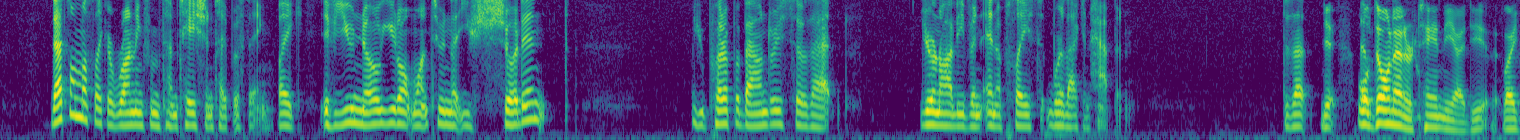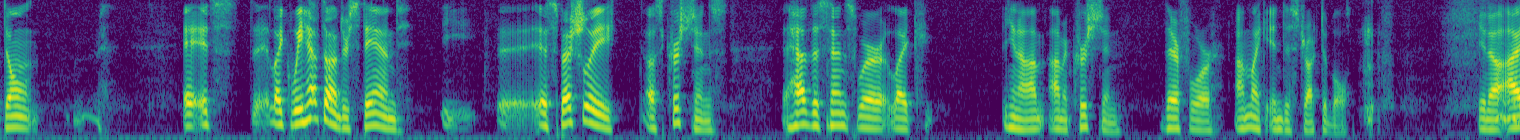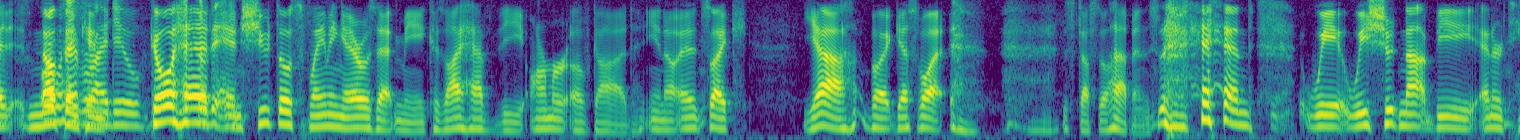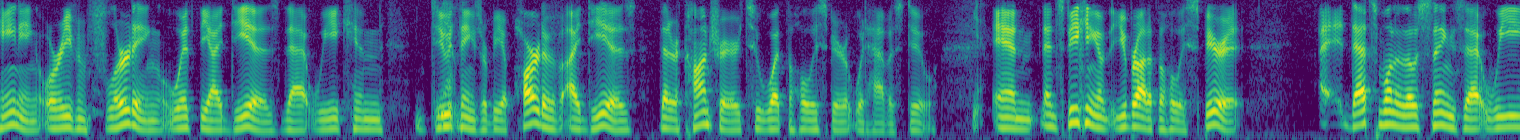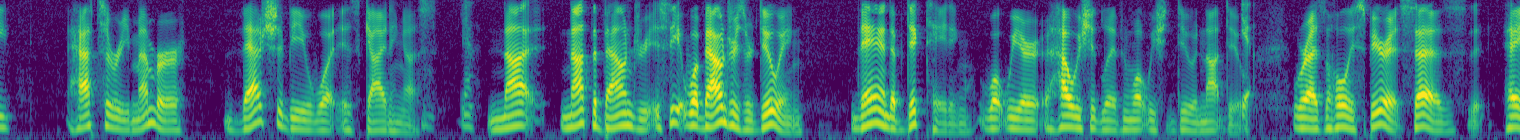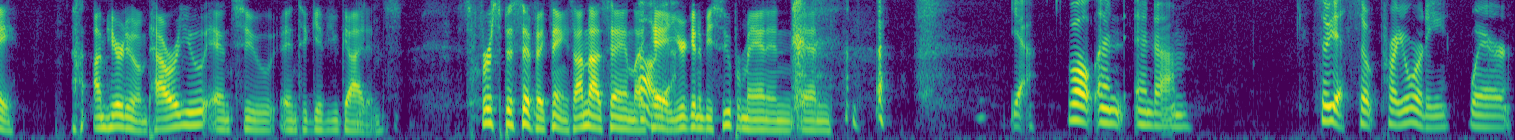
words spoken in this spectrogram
that's almost like a running from temptation type of thing. Like if you know you don't want to and that you shouldn't, you put up a boundary so that you're not even in a place where that can happen. Does that Yeah. Well, don't entertain the idea. Like, don't. It's like we have to understand, especially us Christians, have the sense where, like, you know, I'm I'm a Christian, therefore I'm like indestructible. You know, I nothing can I do, Go ahead okay. and shoot those flaming arrows at me because I have the armor of God. You know, and it's like, yeah, but guess what? this stuff still happens, and we we should not be entertaining or even flirting with the ideas that we can do Yeah. things or be a part of ideas that are contrary to what the Holy Spirit would have us do. Yeah. And and speaking of, you brought up the Holy Spirit. That's one of those things that we have to remember. That should be what is guiding us yeah. not not the boundary. See what boundaries are doing. They end up dictating what we are, how we should live, and what we should do and not do. Yeah. Whereas the Holy Spirit says, "Hey, I'm here to empower you and to and to give you guidance for specific things." I'm not saying like, Oh, "Hey, yeah. you're going to be Superman," and and Yeah. Well, and and um so yes, so priority where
